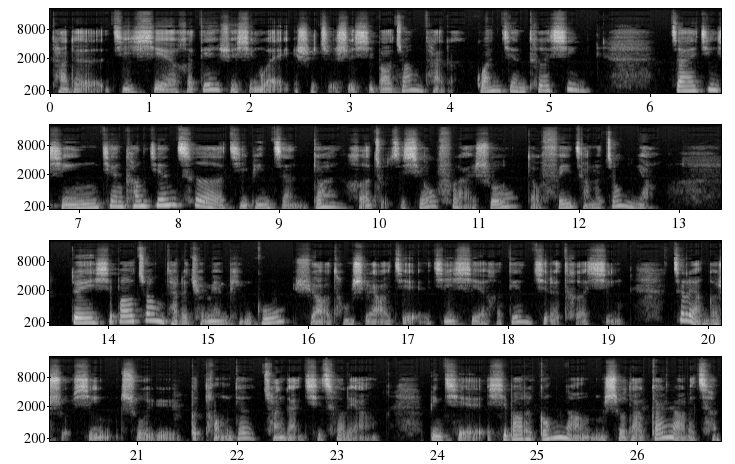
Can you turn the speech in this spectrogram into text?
它的机械和电学行为是指示细胞状态的关键特性。在进行健康监测、疾病诊断和组织修复来说，都非常的重要。对细胞状态的全面评估，需要同时了解机械和电气的特性。这两个属性属于不同的传感器测量，并且细胞的功能受到干扰的程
